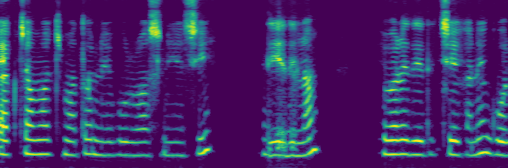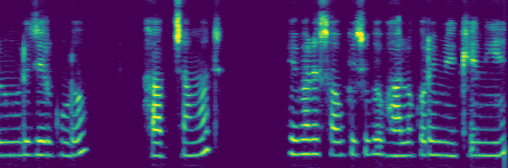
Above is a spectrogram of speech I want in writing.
এক চামচ মতো লেবুর রস নিয়েছি, দিয়ে দিলাম। এবারে দিয়ে দিচ্ছি এখানে গোলমরিচের গুঁড়ো, হাফ চামচ। এবারে সব কিছুকে ভালো করে মেখে নিয়ে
